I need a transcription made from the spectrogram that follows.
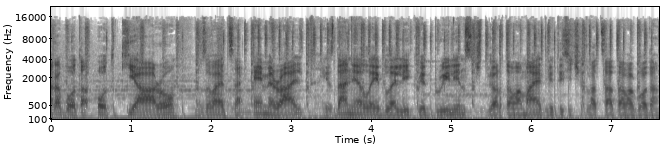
Одна работа от Kiaro, называется Emerald, издание лейбла Liquid Brilliance 4 мая 2020 года.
